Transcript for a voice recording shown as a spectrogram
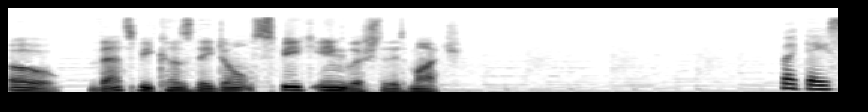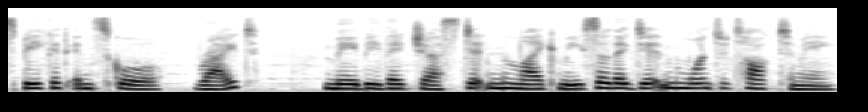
Oh, that's because they don't speak English that much. But they speak it in school, right? Maybe they just didn't like me so they didn't want to talk to me.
